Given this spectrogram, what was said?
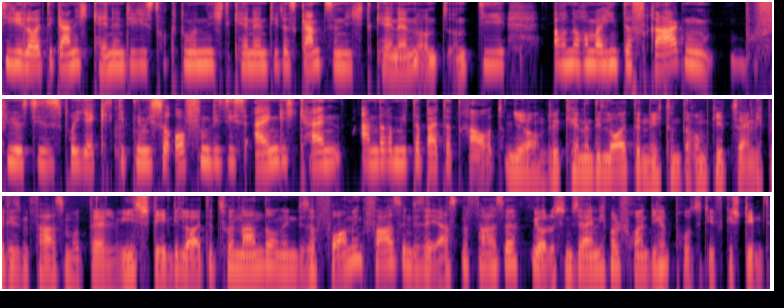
die die Leute gar nicht kennen, die die Strukturen nicht kennen, die das Ganze nicht kennen und, und die auch noch einmal hinterfragen, wofür es dieses Projekt gibt, nämlich so offen, wie sich es eigentlich kein anderer Mitarbeiter traut. Ja, und wir kennen die Leute nicht und darum geht es eigentlich bei diesem Phasenmodell. Wie stehen die Leute zueinander und in dieser Forming-Phase, in dieser ersten Phase, ja, da sind sie eigentlich mal freundlich und positiv gestimmt.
